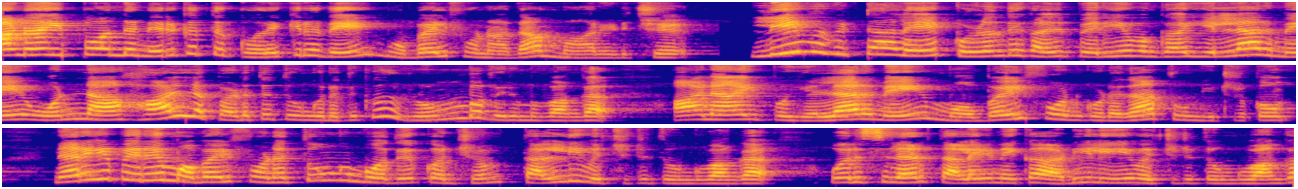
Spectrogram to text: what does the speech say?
ஆனா இப்போ அந்த நெருக்கத்தை குறைக்கிறதே மொபைல் போனா தான் மாறிடுச்சு. லீவு விட்டாலே குழந்தைகள் பெரியவங்க எல்லாருமே ஒன்றா ஹாலில் படுத்து தூங்குறதுக்கு ரொம்ப விரும்புவாங்க. ஆனா இப்போ எல்லாருமே மொபைல் ஃபோன் கூட தான் தூங்கிட்டு இருக்கோம். நிறைய பேர் மொபைல் ஃபோனை தூங்கும்போது கொஞ்சம் தள்ளி வச்சுட்டு தூங்குவாங்க. ஒரு சிலர் தலையணைக்கு அடியிலேயே வச்சுட்டு தூங்குவாங்க.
